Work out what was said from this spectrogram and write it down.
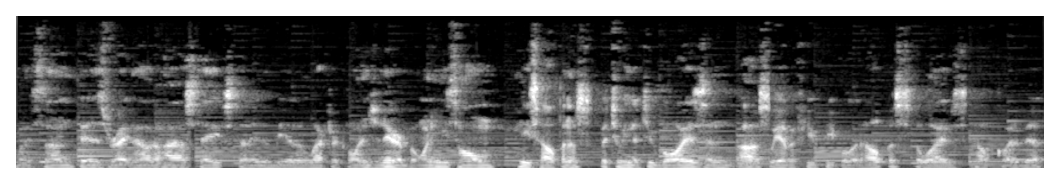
My son is right now at Ohio State studying to be an electrical engineer, but when he's home, he's helping us. Between the two boys and us, we have a few people that help us. The wives help quite a bit.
